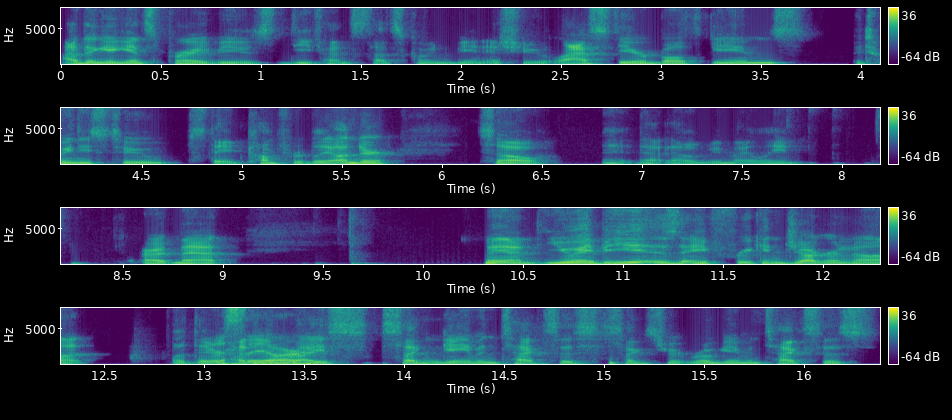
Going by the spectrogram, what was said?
I think against Prairie View's defense, that's going to be an issue. Last year, both games between these two stayed comfortably under. So eh, that, that would be my lean. All right, Matt. Man, UAB is a freaking juggernaut, but they're yes, headed they to Rice. Second game in Texas, second straight road game in Texas.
